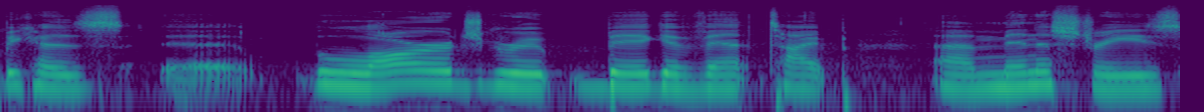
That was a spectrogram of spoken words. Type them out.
because uh, large group, big event type uh, ministries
